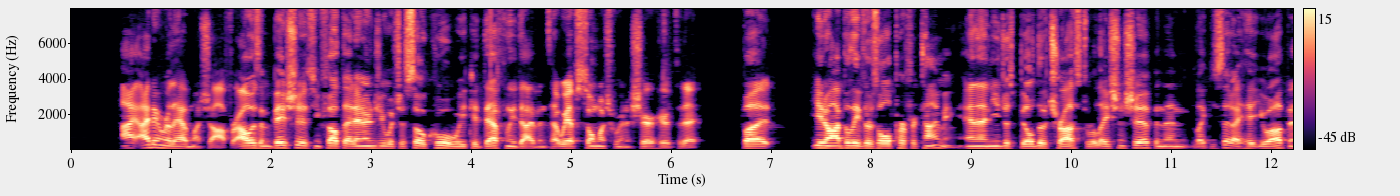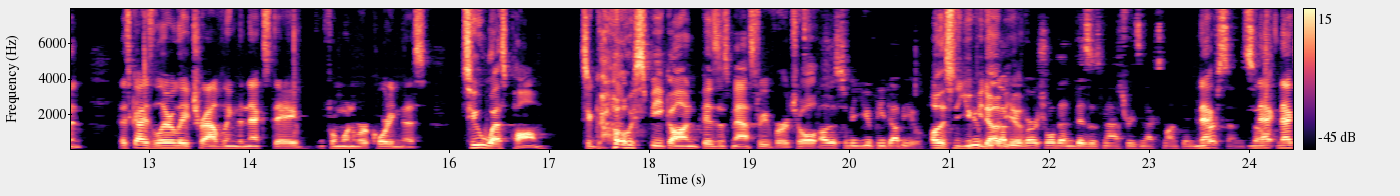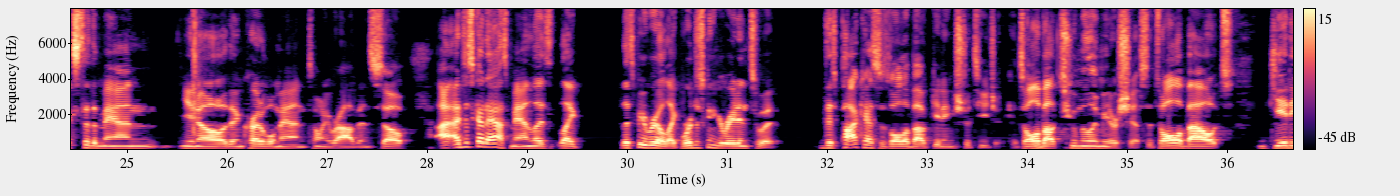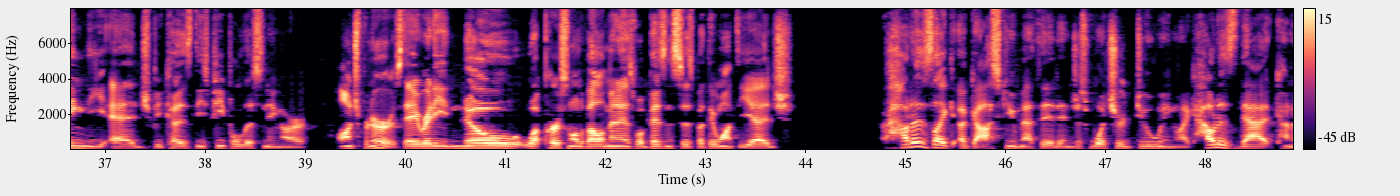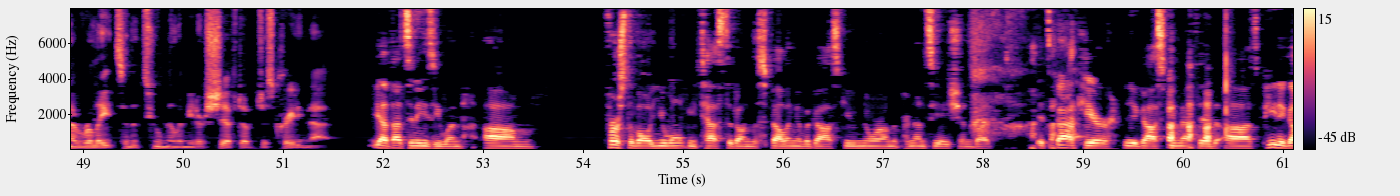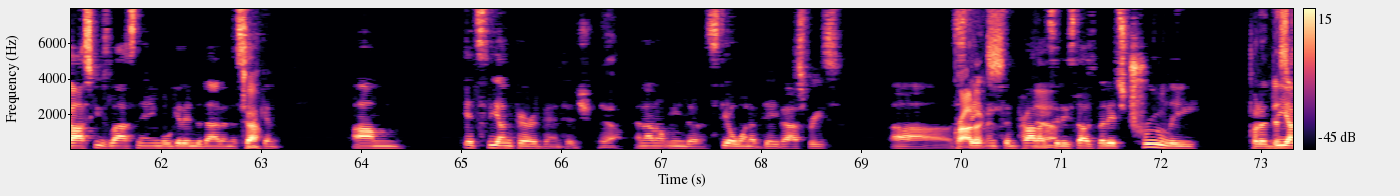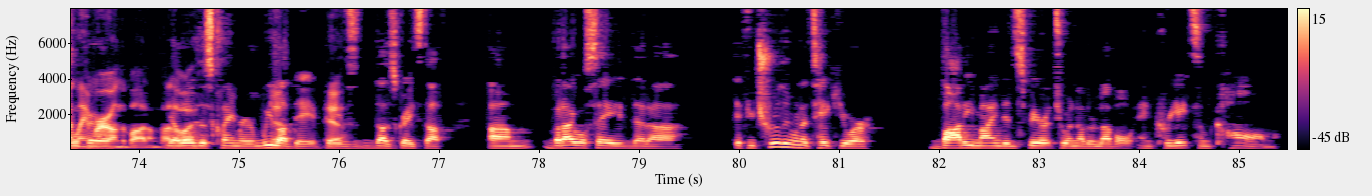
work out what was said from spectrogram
I, I didn't really have much to offer. I was ambitious. You felt that energy, which is so cool. We could definitely dive into that. We have so much we're going to share here today. But, you know, I believe there's all perfect timing. And then you just build a trust relationship. And then, like you said, I hit you up and this guy's literally traveling the next day from when we're recording this to West Palm to go speak on Business Mastery Virtual. Oh, this will be UPW. Oh, this is UPW. UPW Virtual, then Business Masteries next month in Ne- person. So ne- next to the man, you know, the incredible man, Tony Robbins. So I, I just got to ask, man, let's like, let's be real. Like, we're just going to get right into it. This podcast is all about getting strategic. It's all mm-hmm. about two millimeter shifts. It's all about getting the edge because these people listening are entrepreneurs. They already know what personal development is, what business is, but they want the edge. How does like Egoscue method and just what you're doing, like, how does that kind of relate to the two millimeter shift of just creating that? yeah, that's an easy one. Um, first of all, you won't be tested on the spelling of Egoscue nor on the pronunciation, but it's back here, the Egoscue method. Uh, it's Pete Egoscue's last name. We'll get into that in a second. Um, it's the unfair advantage. Yeah. And I don't mean to steal one of Dave Asprey's uh, statements and products Yeah. that he does, but it's truly Put a disclaimer on the bottom, by the way. yeah, a little disclaimer. We Yeah. love Dave. Yeah. Dave does great stuff. Um, but I will say that uh, if you truly want to take your body, mind, and spirit to another level and create some calm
